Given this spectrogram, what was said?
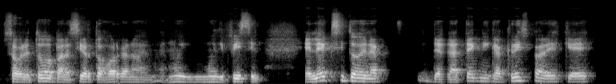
sobre todo para ciertos órganos es, muy, muy difícil. El éxito de la, de la, técnica CRISPR es que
